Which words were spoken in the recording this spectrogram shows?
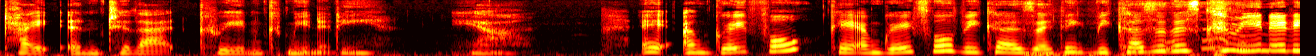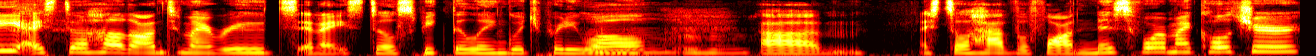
tight into that Korean community. Yeah. Hey, I'm grateful. Okay, I'm grateful because I think because of this community, I still held on to my roots and I still speak the language pretty well. Mhm. Mhm. Um, I still have a fondness for my culture,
